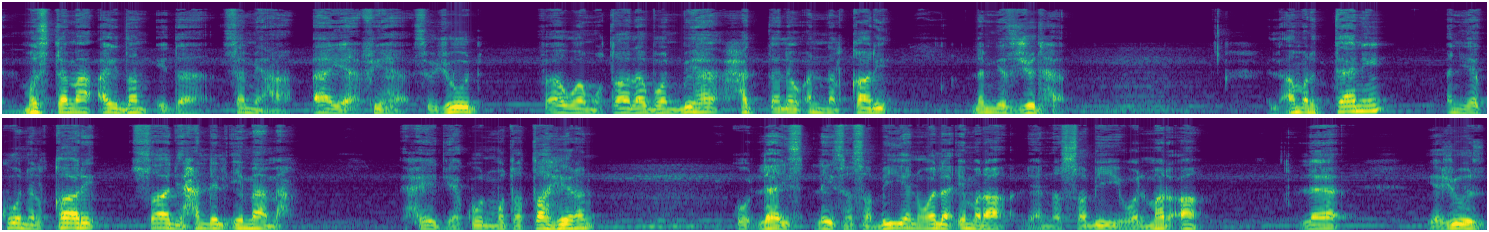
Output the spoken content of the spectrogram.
المستمع أيضا إذا سمع آية فيها سجود فهو مطالب بها حتى لو أن القارئ لم يسجدها. الأمر الثاني أن يكون القارئ صالحا للإمامة بحيث يكون متطهرا يكون ليس صبيا ولا امرأة لأن الصبي والمرأة لا يجوز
